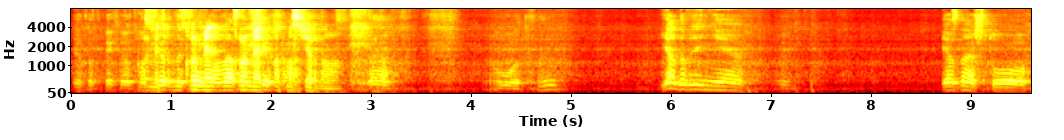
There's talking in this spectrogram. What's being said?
этот, как атмосферный кроме, кроме, у нас кроме всех, атмосферного. Да. Вот. Ну, я давление, я знаю, что,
